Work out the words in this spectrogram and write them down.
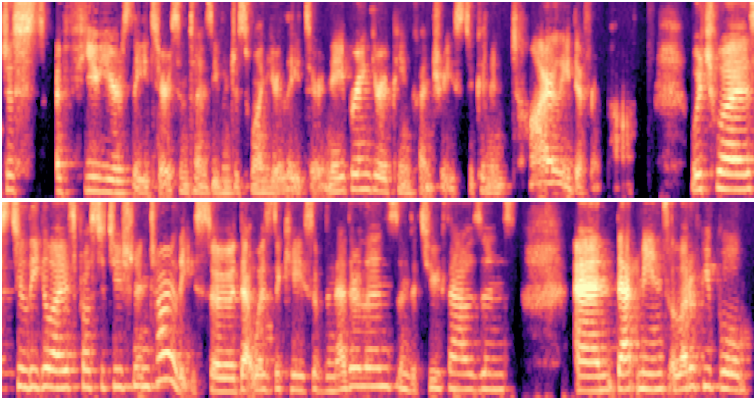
just a few years later sometimes even just one year later neighboring european countries took an entirely different path which was to legalize prostitution entirely. So that was the case of the Netherlands in the 2000s. And that means a lot of people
